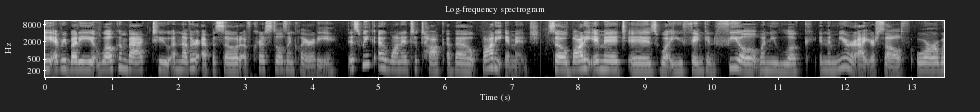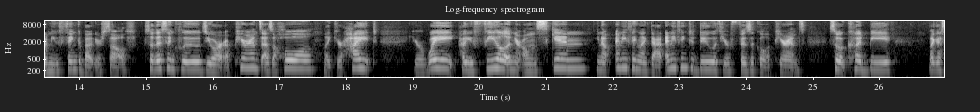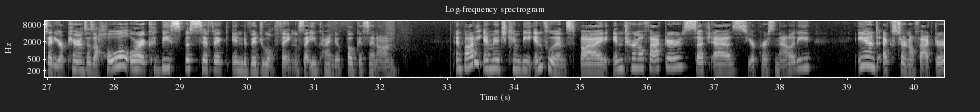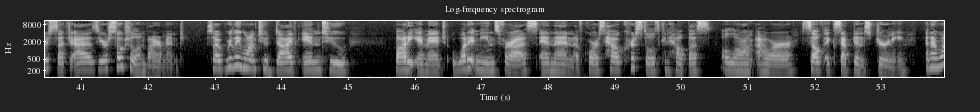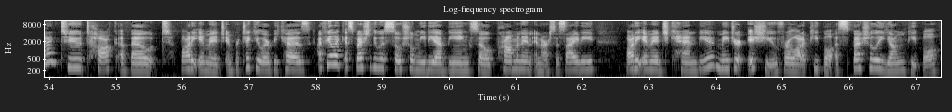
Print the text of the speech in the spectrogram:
Hey, everybody, welcome back to another episode of Crystals and Clarity. This week I wanted to talk about body image. So, body image is what you think and feel when you look in the mirror at yourself or when you think about yourself. So, this includes your appearance as a whole, like your height, your weight, how you feel in your own skin, you know, anything like that, anything to do with your physical appearance. So, it could be like I said, your appearance as a whole, or it could be specific individual things that you kind of focus in on. And body image can be influenced by internal factors such as your personality and external factors such as your social environment. So, I really want to dive into body image, what it means for us, and then, of course, how crystals can help us along our self acceptance journey. And I wanted to talk about body image in particular because I feel like, especially with social media being so prominent in our society, body image can be a major issue for a lot of people, especially young people,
